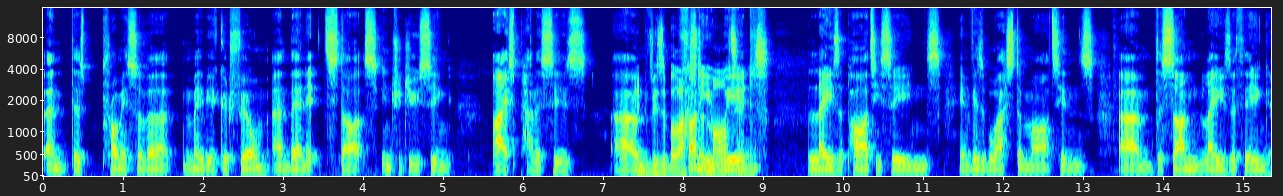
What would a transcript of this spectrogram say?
and there's promise of a maybe a good film, and then it starts introducing ice palaces, um, Invisible funny, Aston weird Martins. laser party scenes, invisible Aston Martins, um, the sun laser thing.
